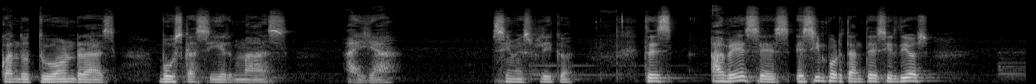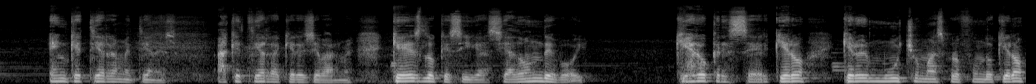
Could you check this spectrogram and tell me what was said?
Cuando tú honras buscas ir más allá. ¿Sí me explico? Entonces, a veces es importante decir, Dios, ¿en qué tierra me tienes? ¿A qué tierra quieres llevarme? ¿Qué es lo que sigue? ¿Hacia dónde voy? Quiero crecer, quiero, quiero ir mucho más profundo, quiero,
